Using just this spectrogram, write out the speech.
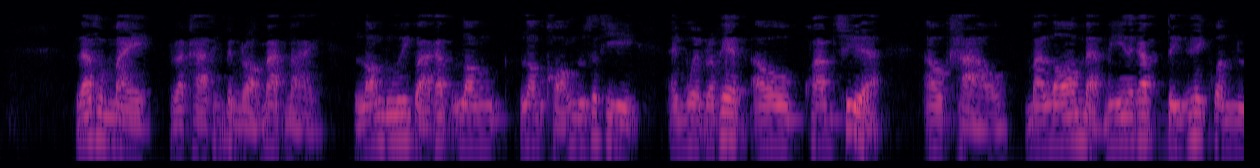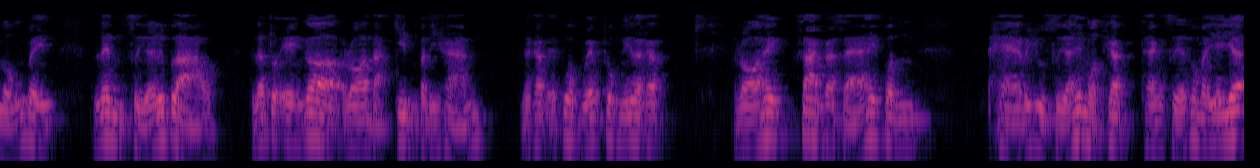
ำแล้วทำไมราคาถึงเป็นรองมากมาย ลองดูดีกว่าครับ ลองลองของดูสักทีไอ้มวยประเภทเอาความเชื่อ เอาข่าวมาล้อมแบบนี้นะครับ ดึงให้คนหลงไปเล่นเสือหรือเปล่า แล้วตัวเองก็รอดักกินปฏิหารนะครับไอ้พวกเว็บพวกนี้แหละครับ รอให้สร้างกระแสให้คนแห่ไปอยู่เสือให้หมดครับ แทงเสือเข้ามาเยอะ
